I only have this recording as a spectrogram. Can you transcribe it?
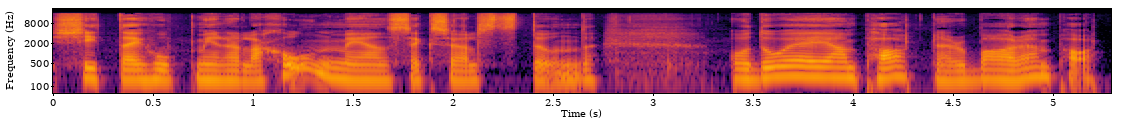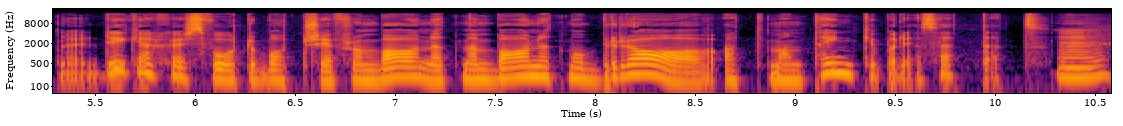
kitta ihop min relation med en sexuell stund. Och då är jag en partner och bara en partner. Det kanske är svårt att bortse från barnet, men barnet mår bra av att man tänker på det sättet. Mm.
